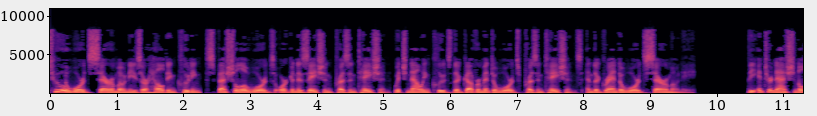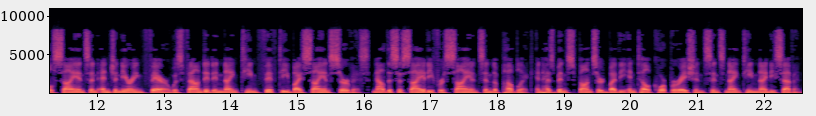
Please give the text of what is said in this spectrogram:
Two awards ceremonies are held including, Special Awards Organization Presentation which now includes the Government Awards presentations and the Grand Awards Ceremony. The International Science and Engineering Fair was founded in 1950 by Science Service now the Society for Science and the Public and has been sponsored by the Intel Corporation since 1997.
